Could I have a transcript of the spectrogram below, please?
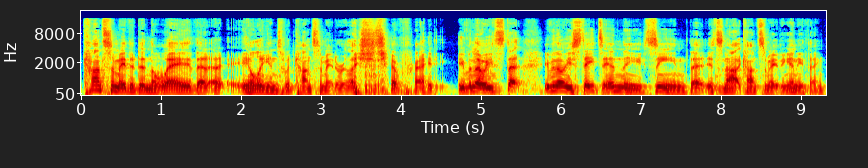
consummated in the way that uh, aliens would consummate a relationship, right? Even though he sta- even though he states in the scene that it's not consummating anything,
